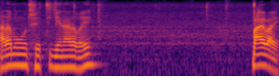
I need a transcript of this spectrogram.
araba modifiye ettik yeni arabayı. Bay bay.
